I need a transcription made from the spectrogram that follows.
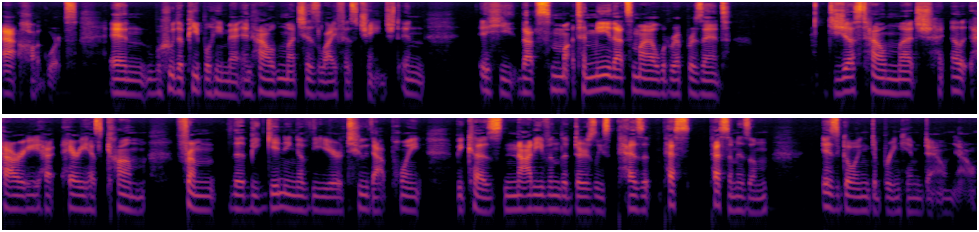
at Hogwarts and who the people he met and how much his life has changed. And he that sm- to me that smile would represent just how much Harry Harry has come from the beginning of the year to that point because not even the Dursleys' pes- pes- pessimism is going to bring him down now.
